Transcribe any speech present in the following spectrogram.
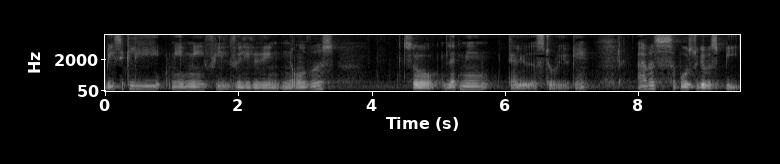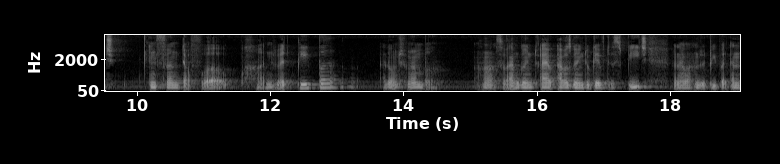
basically made me feel really really nervous. So let me tell you the story okay? I was supposed to give a speech in front of uh, hundred people. I don't remember. Uh-huh. so i'm going to I, I was going to give the speech when i was 100 people and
